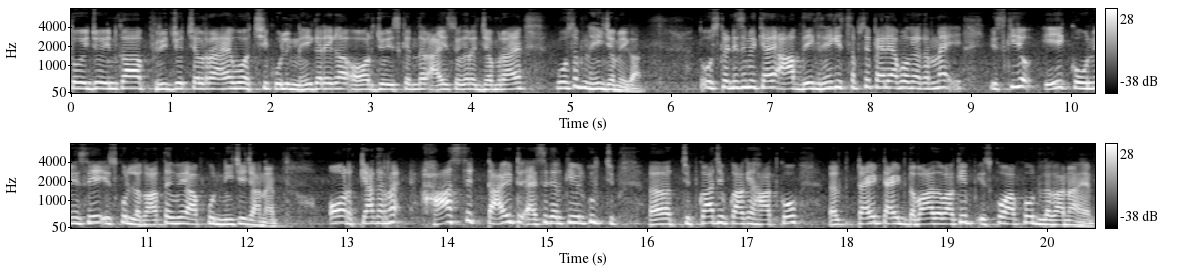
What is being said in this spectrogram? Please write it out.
तो जो इनका फ्रिज जो चल रहा है, वो अच्छी कूलिंग नहीं करेगा और जो इसके अंदर आइस वगैरह जम रहा है, वो सब नहीं जमेगा। तो उस कंडीशन में क्या है, आप देख रहे हैं कि सबसे पहले आपको क्या करना है, इसकी जो एक कोने से इसको लगाते हुए आपको नीचे जाना है। और क्या करना है? हाथ से टाइट ऐसे करके बिल्कुल चिप चिपका चिपका के हाथ को टाइट टाइट दबा दबा के इसको आपको लगाना है।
